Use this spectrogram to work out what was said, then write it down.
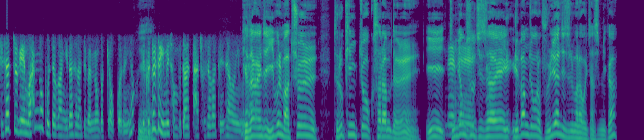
지사 쪽에 뭐 한노 보좌관 이런 사람들 몇 명밖에 없거든요. 예. 그들도 이미 전부 다, 다 조사가 된 상황입니다. 게다가 이제 입을 맞출 드루킹 쪽 사람들 이 네네. 김경수 지사의 일- 일방적으로 불리한 짓을만 하고 있지 않습니까?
